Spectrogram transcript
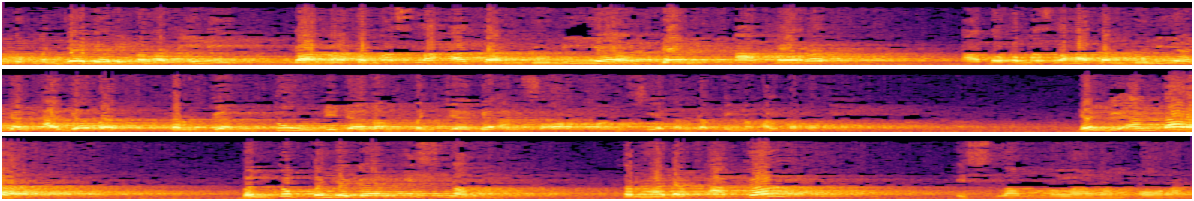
untuk menjaga lima hal ini? Karena kemaslahatan dunia dan akhirat atau kemaslahatan dunia dan agama tergantung di dalam penjagaan seorang manusia terhadap lima hal pokok ini. Dan di antara bentuk penjagaan Islam terhadap akal, Islam melarang orang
